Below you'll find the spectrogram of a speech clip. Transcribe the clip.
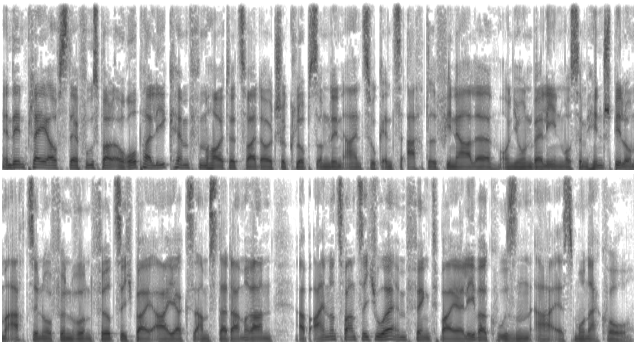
In den Playoffs der Fußball-Europa League kämpfen heute zwei deutsche Clubs um den Einzug ins Achtelfinale. Union Berlin muss im Hinspiel um 18.45 Uhr bei Ajax Amsterdam ran. Ab 21 Uhr empfängt Bayer Leverkusen AS Monaco.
